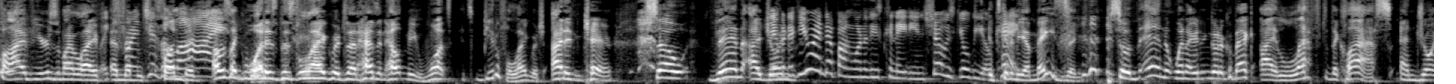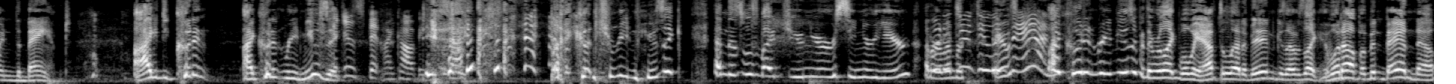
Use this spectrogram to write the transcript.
five years of my life Like, and French then is a funding. lie. I was like, what is this language that hasn't helped me once? It's a beautiful language. I didn't care. So then I joined. Yeah, but if you end up on one of these Canadian shows, you'll be okay. It's going to be amazing. so then, when I didn't go to Quebec, I left the class and joined the band. I d- couldn't. I couldn't read music. I just spit my coffee. But I couldn't read music, and this was my junior or senior year. I don't What did remember. you do It was- band? I couldn't read music, but they were like, "Well, we have to let him in," because I was like, "What up? I'm in band now."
